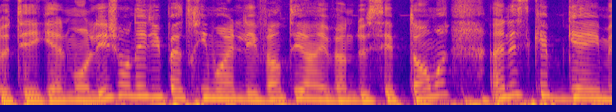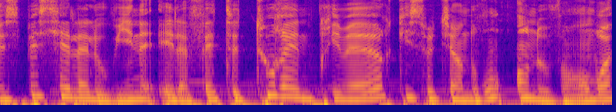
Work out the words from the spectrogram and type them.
Notez également les journées du patrimoine les 21 et 22 septembre, un escape game spécial Halloween et la fête Touraine primaire qui se tiendront en novembre.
